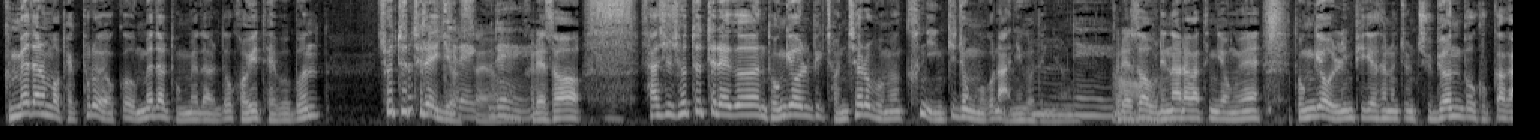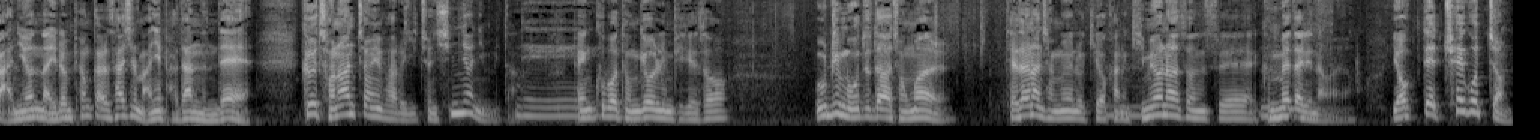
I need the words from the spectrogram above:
금메달은 뭐 100%였고 은메달 동메달도 거의 대부분 쇼트트랙이었어요. 쇼트트랙, 네. 그래서 사실 쇼트트랙은 동계올림픽 전체로 보면 큰 인기 종목은 아니거든요. 음, 네. 그래서 우리나라 같은 경우에 동계올림픽에서는 좀 주변부 국가가 아니었나 이런 평가를 사실 많이 받았는데 그 전환점이 바로 2010년입니다. 네. 밴쿠버 동계올림픽에서 우리 모두 다 정말 대단한 장면을 기억하는 음. 김연아 선수의 금메달이 나와요. 역대 최고점.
